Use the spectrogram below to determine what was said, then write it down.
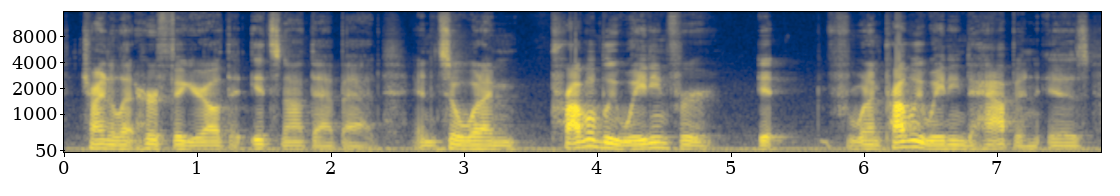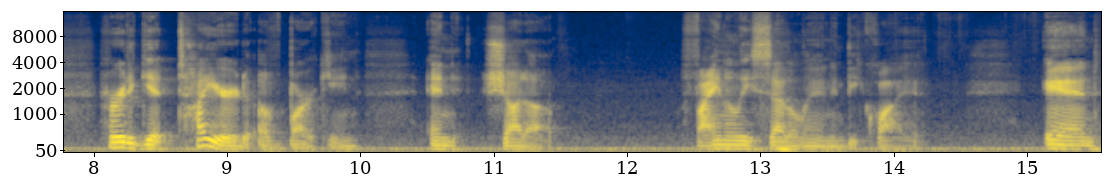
I'm trying to let her figure out that it's not that bad. And so what I'm probably waiting for it for what I'm probably waiting to happen is her to get tired of barking and shut up. Finally settle in and be quiet. And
